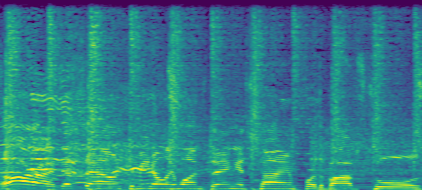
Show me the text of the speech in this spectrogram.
All right, that sound can mean only one thing. It's time for the Bob's Tools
